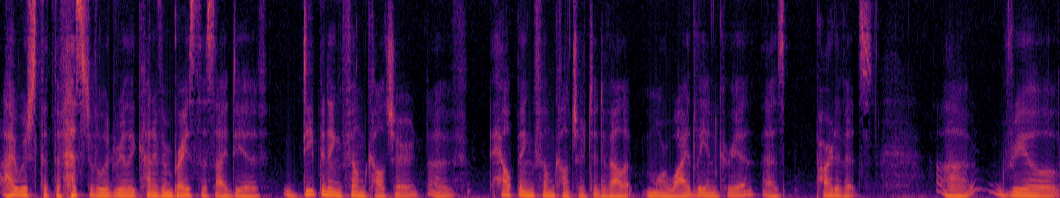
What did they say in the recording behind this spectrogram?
I wish that the festival would really kind of embrace this idea of deepening film culture, of helping film culture to develop more widely in Korea as part of its uh, real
